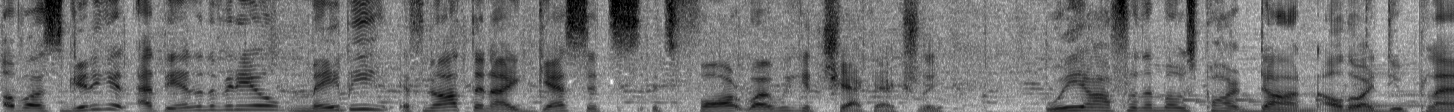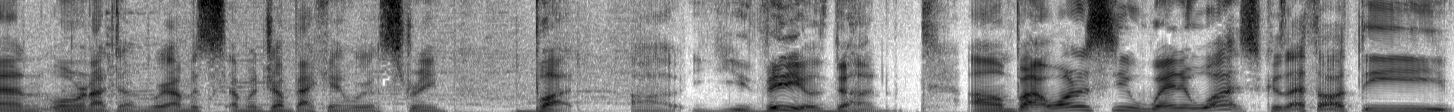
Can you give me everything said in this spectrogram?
of us getting it at the end of the video, maybe. If not, then I guess it's it's far, well, we could check actually. We are for the most part done, although I do plan, well we're not done, we're, I'm, gonna, jump back in, we're gonna stream. But, uh, video's done. Um, but I want to see when it was, because I thought the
